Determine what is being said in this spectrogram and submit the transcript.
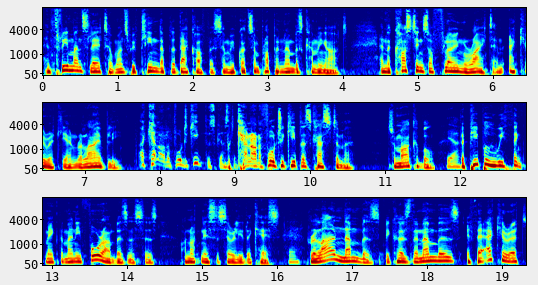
And three months later, once we've cleaned up the back office and we've got some proper numbers coming out and the costings are flowing right and accurately and reliably, I cannot afford to keep this customer. cannot afford to keep this customer. It's remarkable. Yeah. The people who we think make the money for our businesses are not necessarily the case. Yeah. Rely on numbers because the numbers, if they're accurate,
